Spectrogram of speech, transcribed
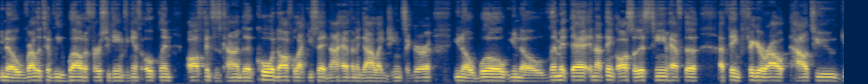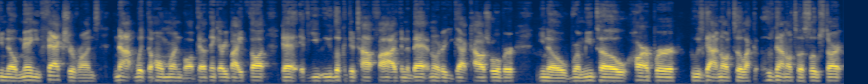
you know, relatively well the first two games against Oakland. Offense is kind of cooled off, like you said, not having a guy like Jean Segura, you know, will, you know, limit that. And I think also this team have to, I think, figure out how to, you know, manufacture runs, not with the home run ball. Because I think everybody thought that if you, you look at their top five in the batting order, you got Kyle Schwarber, you know, Realmuto, Harper, who's gotten off to like who's gotten off to a slow start.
